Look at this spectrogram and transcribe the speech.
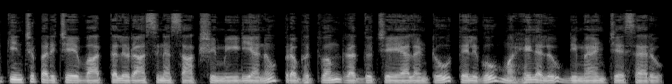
కించపరిచే వార్తలు రాసిన సాక్షి మీడియాను ప్రభుత్వం రద్దు చేయాలంటూ తెలుగు మహిళలు డిమాండ్ చేశారు.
